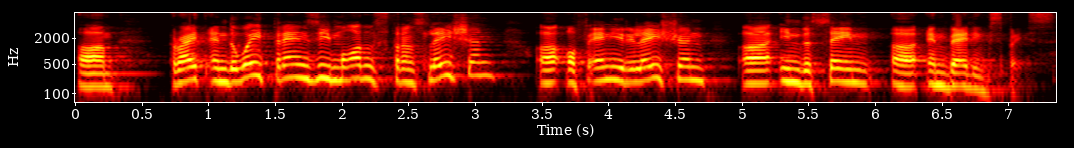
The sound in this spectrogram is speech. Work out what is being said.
Um, right, and the way TransE models translation uh, of any relation uh, in the same uh, embedding space.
